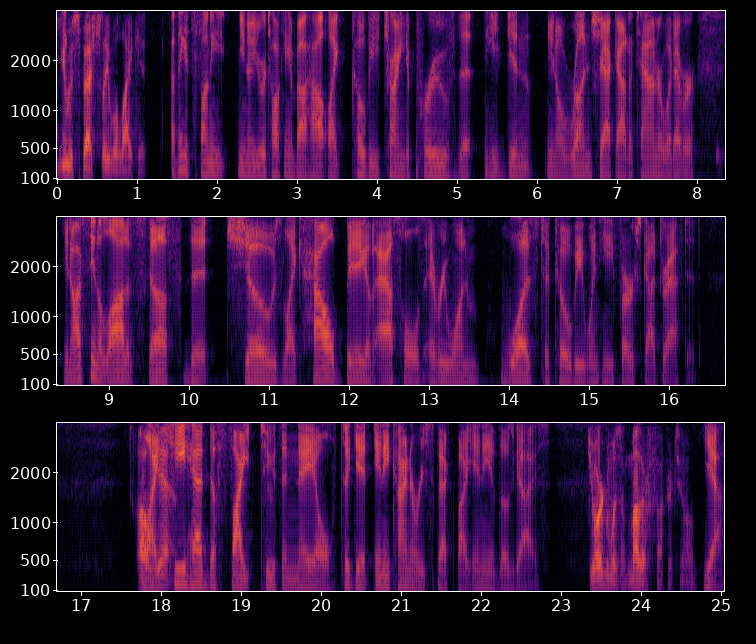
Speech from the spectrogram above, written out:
you especially will like it. I think it's funny, you know, you were talking about how like Kobe trying to prove that he didn't, you know, run Shaq out of town or whatever. You know, I've seen a lot of stuff that shows like how big of assholes everyone was to Kobe when he first got drafted. Oh like yeah, he had to fight tooth and nail to get any kind of respect by any of those guys. Jordan was a motherfucker to him. Yeah.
